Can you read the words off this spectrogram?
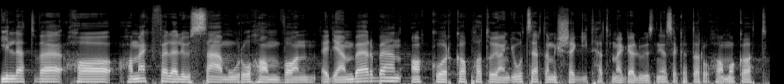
illetve ha, ha megfelelő számú roham van egy emberben, akkor kaphat olyan gyógyszert, ami segíthet megelőzni ezeket a rohamokat.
